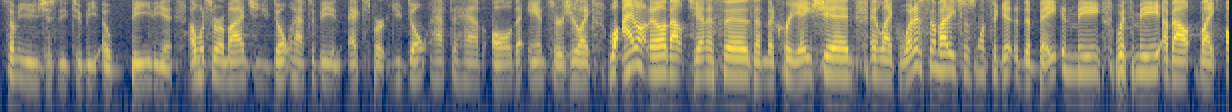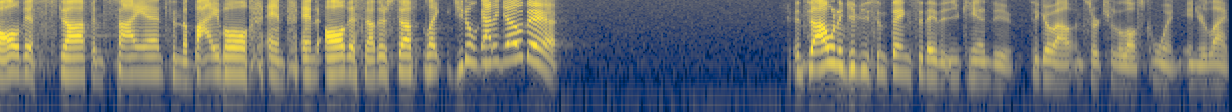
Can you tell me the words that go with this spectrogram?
Some of you just need to be obedient. I want to remind you, you don't have to be an expert. You don't have to have all the answers. You're like, well, I don't know about Genesis and the creation. And like, what if somebody just wants to get a debate in me with me about like all this stuff and science and the Bible and, and all this other stuff? Like, you don't got to go there. And so I want to give you some things today that you can do to go out and search for the lost coin in your life.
